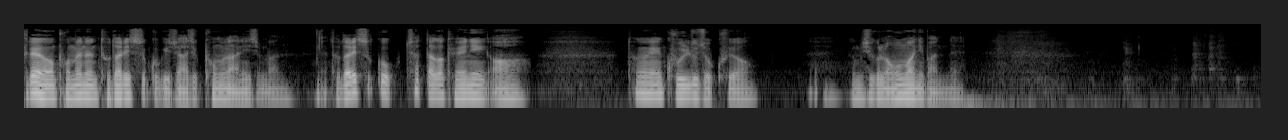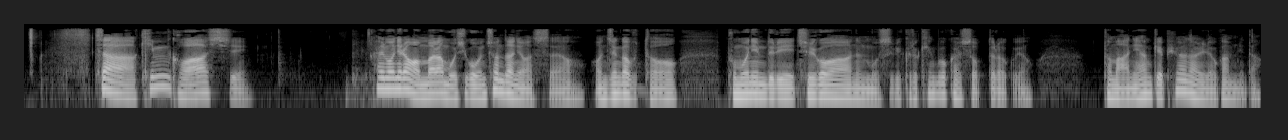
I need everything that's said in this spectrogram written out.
그래요. 봄에는 도다리 쑥국이죠. 아직 봄은 아니지만. 네, 도다리 쑥국 찾다가 괜히 아 통영에 굴도 좋고요. 네, 음식을 너무 많이 봤네. 자, 김거아 씨. 할머니랑 엄마랑 모시고 온천 다녀왔어요. 언젠가부터 부모님들이 즐거워하는 모습이 그렇게 행복할 수 없더라고요. 더 많이 함께 표현하려고 합니다.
